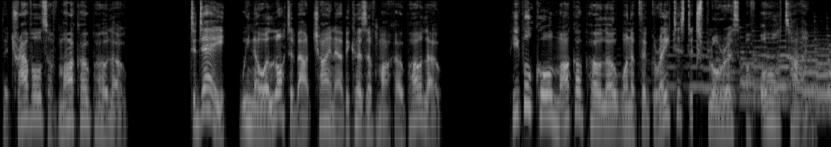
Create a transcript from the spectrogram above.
The Travels of Marco Polo. Today, we know a lot about China because of Marco Polo. People call Marco Polo one of the greatest explorers of all time.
